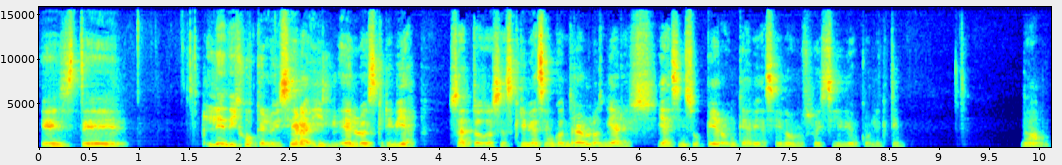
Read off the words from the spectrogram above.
este, le dijo que lo hiciera y él lo escribía. O sea, todos escribían, se encontraron los diarios y así supieron que había sido un suicidio colectivo, ¿no?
